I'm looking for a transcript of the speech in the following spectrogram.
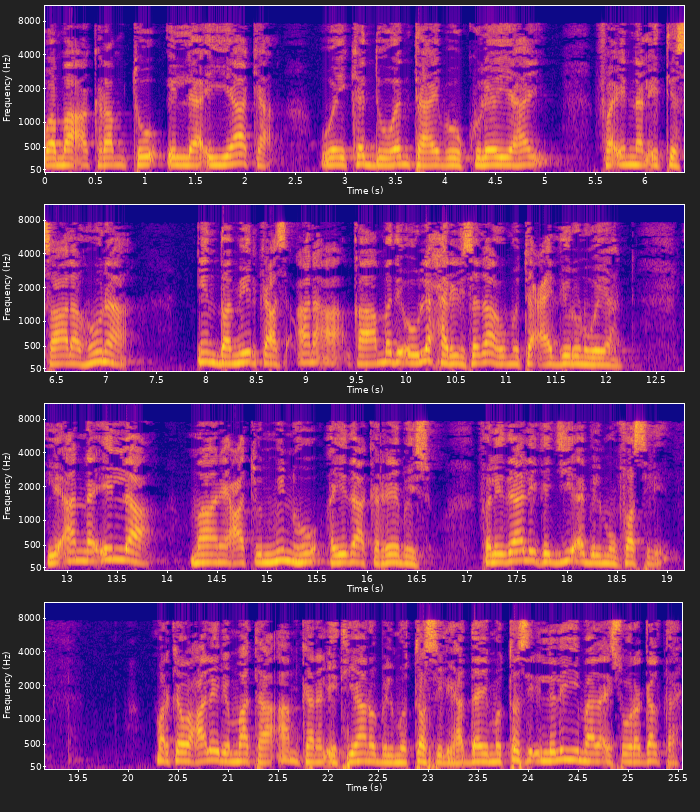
wamaa akramtu ilaa iyaaka way ka duwan tahay buu ku leeyahay. Fa ina alitisaala hunaa in damiirkaas ana qaamadii ou la xiriirsadaahu mutacadirun weeyaan. Lianna ilaa maanicatun minhu ayadaa ka reebayso. Falidaalika jii'a bilmunfasili. Marka waxaa layihi mataa amkana alityaanu bilmutasili haday mutasil in lala ay suuragal tahay.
